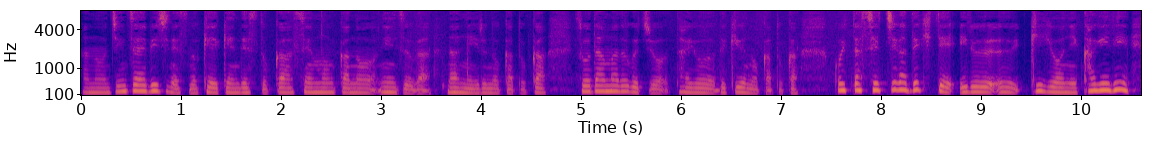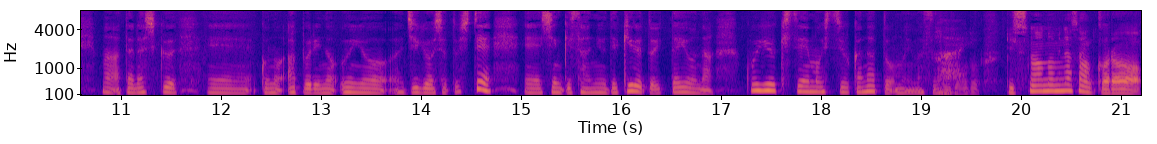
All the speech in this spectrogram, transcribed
あの、人材ビジネスの経験ですとか、専門家の人数が何人いるのかとか、相談窓口を対応できるのかとか、こういった設置ができている企業に限り、まあ、新しく、えー、このアプリの運用事業者として、えー、新規参入入できるといったような、こういう規制も必要かなと思います。なるほど。リスナーの皆さんから、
